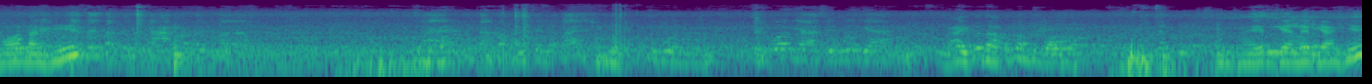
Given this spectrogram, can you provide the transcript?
हॉल आहे. बाहेर गॅलरी आहे.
